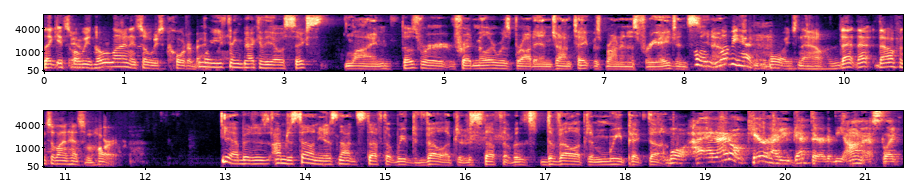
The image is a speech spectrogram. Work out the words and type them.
Like, it's always O line, it's always quarterback. Well, you think back of the 06 line, those were Fred Miller was brought in, John Tait was brought in as free agents. Well, you know? Lovie had boys now. That that that offensive line had some heart. Yeah, but was, I'm just telling you, it's not stuff that we've developed. It was stuff that was developed and we picked up. Well, I, and I don't care how you get there. To be honest, like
